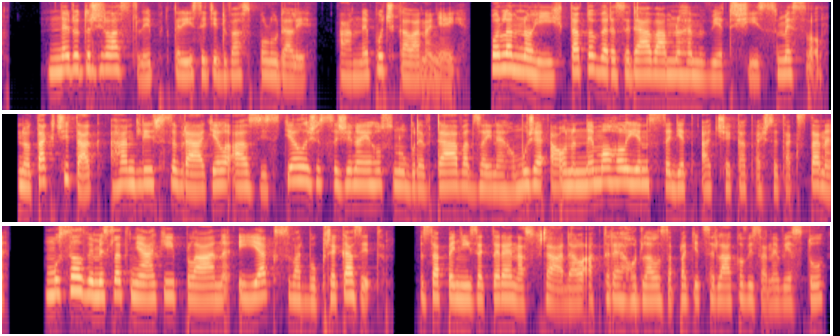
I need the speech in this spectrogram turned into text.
Nedodržela slib, který si ti dva spolu dali a nepočkala na něj. Podle mnohých tato verze dává mnohem větší smysl. No tak či tak, handlíř se vrátil a zjistil, že se žena jeho snů bude vdávat za jiného muže a on nemohl jen sedět a čekat, až se tak stane. Musel vymyslet nějaký plán, jak svatbu překazit. Za peníze, které nastřádal a které hodlal zaplatit sedlákovi za nevěstu,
